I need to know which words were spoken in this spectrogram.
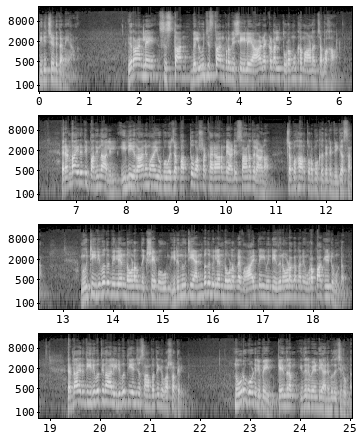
തിരിച്ചടി തന്നെയാണ്. ഇറാനിലെ സിസ്താൻ ബലൂചിസ്ഥാൻ പ്രവിശ്യയിലെ ആഴക്കടൽ തുറമുഖമാണ് ചബഹാർ. രണ്ടായിരത്തി പതിനാലിൽ ഇന്ത്യ ഇറാനുമായി ഒപ്പുവെച്ച പത്ത് വർഷ കരാറിന്റെ അടിസ്ഥാനത്തിലാണ് ചബഹാർ തുറമുഖത്തിന്റെ വികസനം. നൂറ്റി ഇരുപത് മില്യൺ ഡോളർ നിക്ഷേപവും ഇരുന്നൂറ്റി അൻപത് മില്യൺ ഡോളറിന്റെ വായ്പയും ഇന്ത്യ ഇതിനോടകം തന്നെ ഉറപ്പാക്കിയിട്ടുമുണ്ട്. രണ്ടായിരത്തി ഇരുപത്തിനാല് ഇരുപത്തിയഞ്ച് സാമ്പത്തിക വർഷത്തിൽ നൂറ് കോടി രൂപയും കേന്ദ്രം ഇതിനുവേണ്ടി അനുവദിച്ചിട്ടുണ്ട്.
